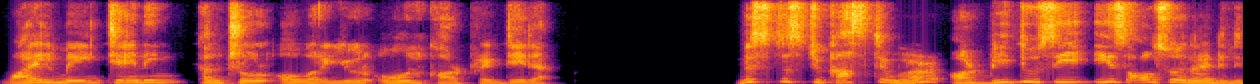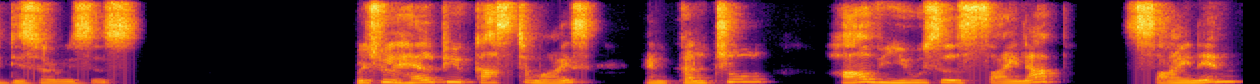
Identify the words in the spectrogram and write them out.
while maintaining control over your own corporate data. Business to customer or B2C is also an identity services, which will help you customize and control how users sign up, sign in,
